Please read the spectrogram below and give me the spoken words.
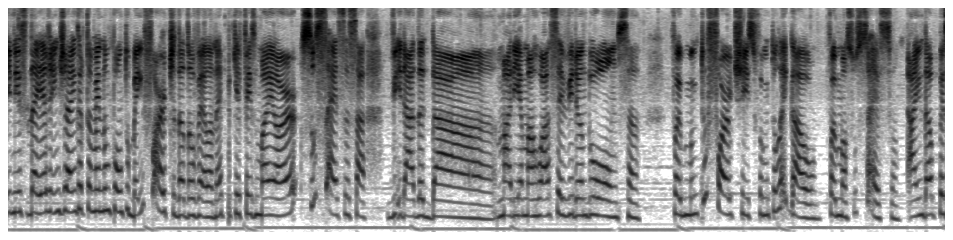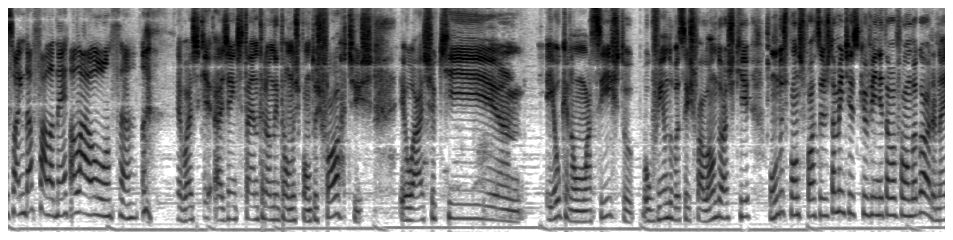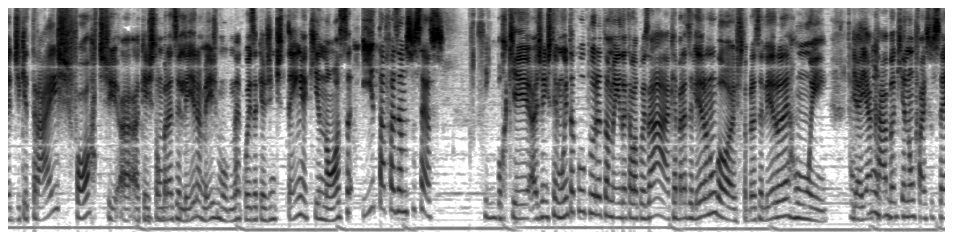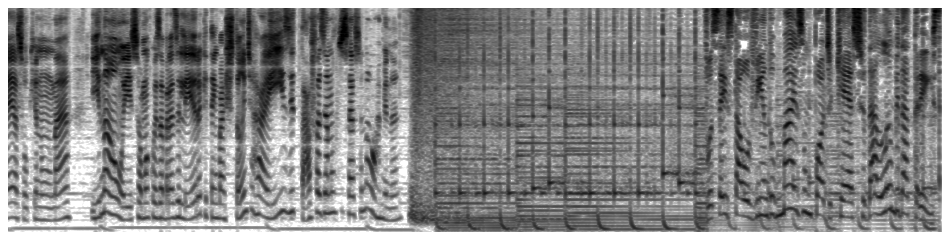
E nisso daí a gente já entra também num ponto bem forte da novela, né? Porque fez maior sucesso essa virada da Maria Marroá ser virando onça. Foi muito forte isso, foi muito legal. Foi um sucesso. Ainda o pessoal ainda fala, né? Olha lá, onça. Eu acho que a gente está entrando então nos pontos fortes. Eu acho que eu que não assisto, ouvindo vocês falando, eu acho que um dos pontos fortes é justamente isso que o Vini estava falando agora, né? De que traz forte a, a, questão brasileira mesmo, né? Coisa que a gente tem aqui nossa e tá fazendo sucesso. Sim. Porque a gente tem muita cultura também daquela coisa, ah, que é brasileiro eu não gosto, brasileiro é ruim. É e aí acaba que não faz sucesso, ou que não, né? E não, isso é uma coisa brasileira que tem bastante raiz e tá fazendo um sucesso enorme, né? Você está ouvindo mais um podcast da Lambda 3.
